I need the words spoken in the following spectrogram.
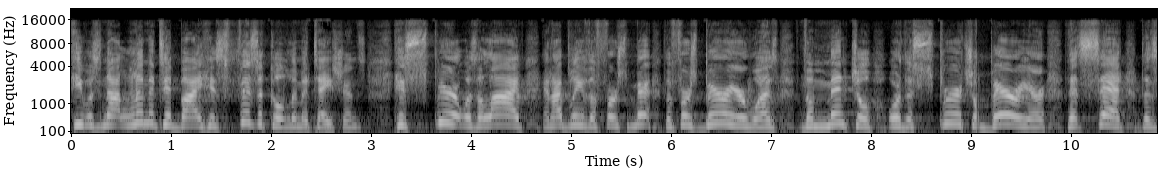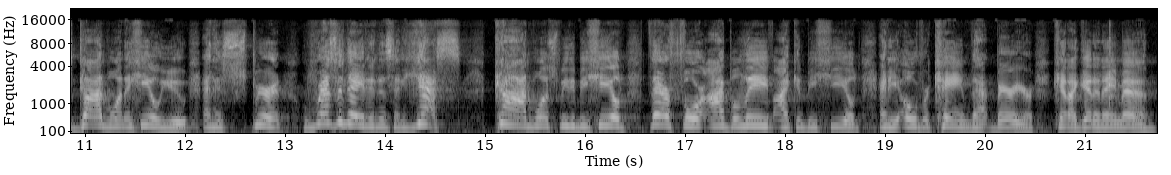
He was not limited by his physical limitations. His spirit was alive. And I believe the first, the first barrier was the mental or the spiritual barrier that said, Does God want to heal you? And his spirit resonated and said, Yes, God wants me to be healed. Therefore, I believe I can be healed. And he overcame that barrier. Can I get an amen?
